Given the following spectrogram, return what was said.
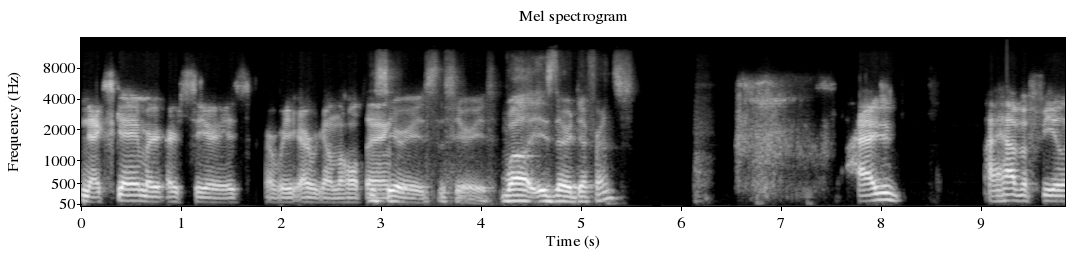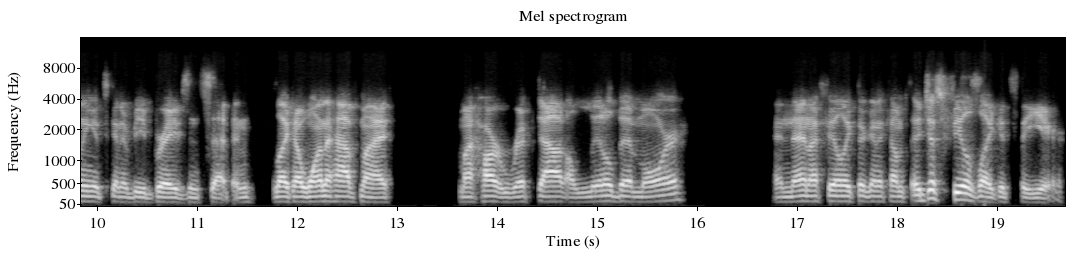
next game or, or series? Are we are we going the whole thing? The thing? series, the series. Well, is there a difference? I I have a feeling it's going to be Braves in seven. Like I want to have my my heart ripped out a little bit more, and then I feel like they're going to come. It just feels like it's the year.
